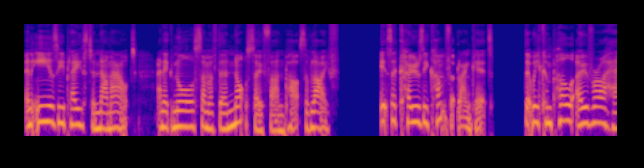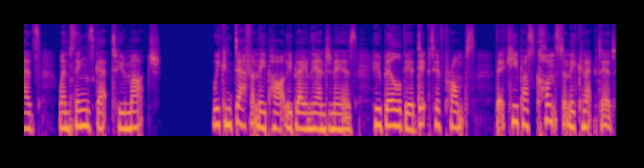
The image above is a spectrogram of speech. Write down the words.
an easy place to numb out and ignore some of the not so fun parts of life. It's a cozy comfort blanket that we can pull over our heads when things get too much. We can definitely partly blame the engineers who build the addictive prompts that keep us constantly connected.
